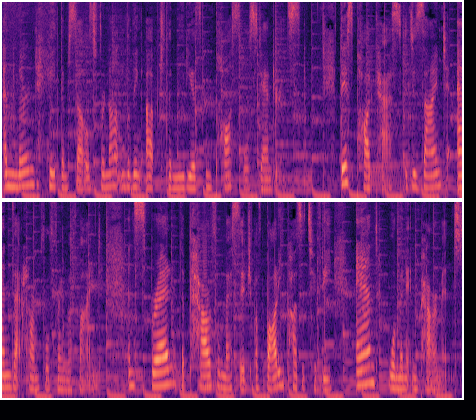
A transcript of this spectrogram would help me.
and learn to hate themselves for not living up to the media's impossible standards. This podcast is designed to end that harmful frame of mind and spread the powerful message of body positivity and woman empowerment.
